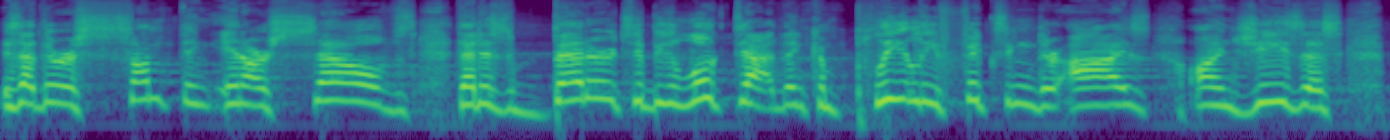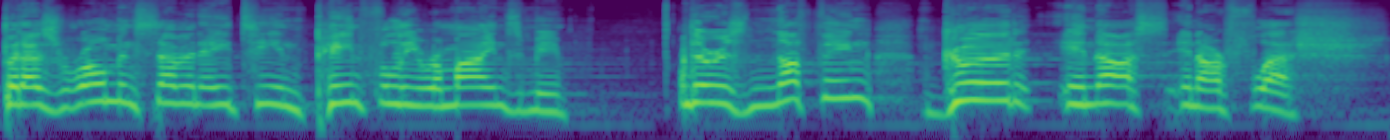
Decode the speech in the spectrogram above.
is that there is something in ourselves that is better to be looked at than completely fixing their eyes on Jesus. But as Romans 7:18 painfully reminds me, there is nothing good in us in our flesh.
